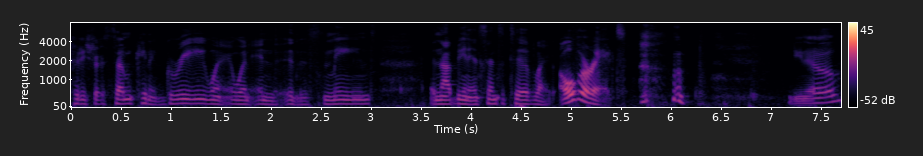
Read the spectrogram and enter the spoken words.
pretty sure some can agree when when in, in this means and not being insensitive, like over it. you know?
